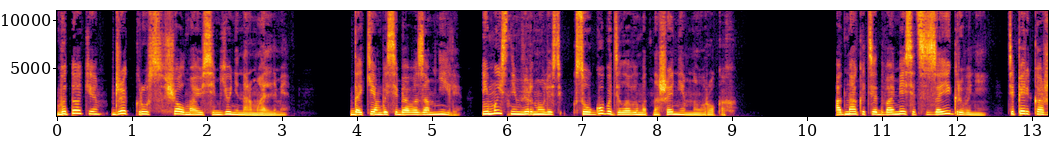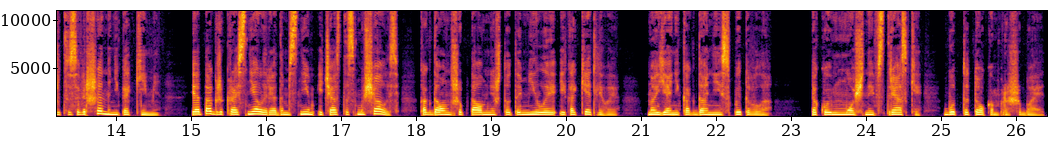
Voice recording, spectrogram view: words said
В итоге Джек Круз счёл мою семью ненормальными. Да кем вы себя возомнили? И мы с ним вернулись к сугубо деловым отношениям на уроках. Однако те два месяца заигрываний, теперь кажутся совершенно никакими. Я также краснела рядом с ним и часто смущалась, когда он шептал мне что-то милое и кокетливое, но я никогда не испытывала такой мощной встряски, будто током прошибает.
